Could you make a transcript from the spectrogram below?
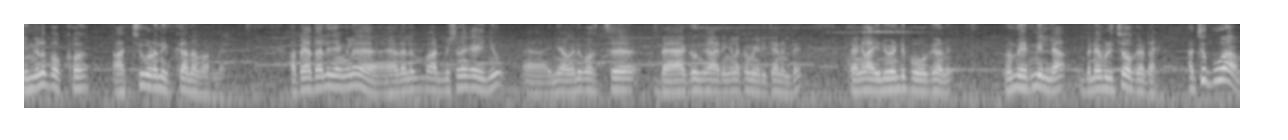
നിങ്ങൾ പൊക്കോ അച്ചു കൂടെ നിൽക്കാന്നാ പറഞ്ഞത് അപ്പോൾ ഏതായാലും ഞങ്ങൾ ഏതായാലും അഡ്മിഷൻ കഴിഞ്ഞു. ഇനി അവന് കുറച്ച് ബാഗും കാര്യങ്ങളൊക്കെ മേടിക്കാനുണ്ട്. ഞങ്ങൾ അതിനു വേണ്ടി പോവുകയാണ്. ഇവൻ വരുന്നില്ല. ഇവനെ വിളിച്ചു നോക്കട്ടെ. അച്ചു പോവാം.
